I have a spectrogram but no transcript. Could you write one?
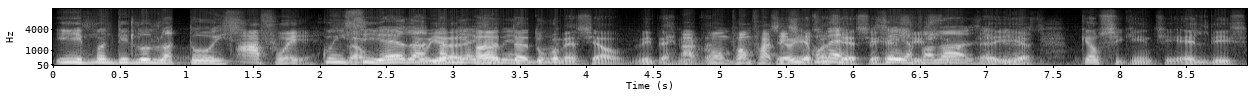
e irmã de Lula Torres. Ah, foi? Conheci Não, ela eu ia, na minha Antes juventude. do comercial, me permita. Ah, vamos, vamos fazer Eu ia fazer esse registro. Você ia falar, Zé? ia que é o seguinte, ele diz,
